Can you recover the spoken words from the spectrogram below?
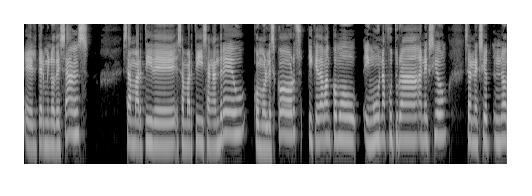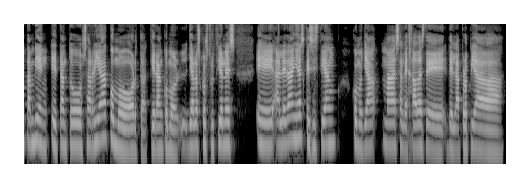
el término de Sans, San Martí, de, San Martí y San Andreu, como Les Corts, y quedaban como en una futura anexión, se anexionó también eh, tanto Sarriá como Horta, que eran como ya las construcciones eh, aledañas que existían como ya más alejadas de, la propia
